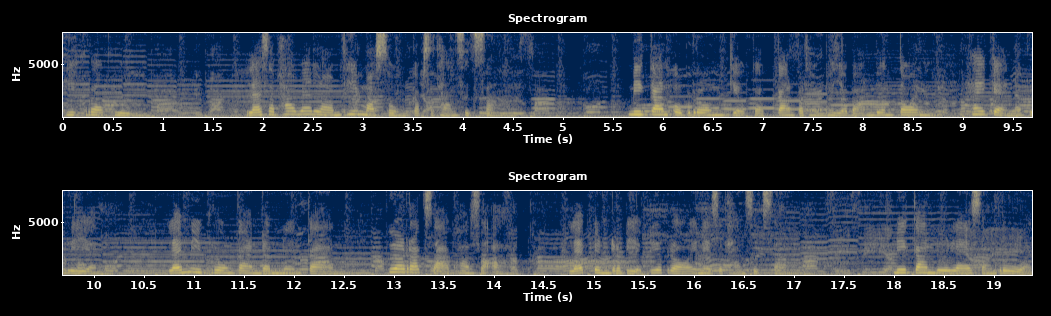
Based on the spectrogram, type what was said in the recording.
ที่ครอบคลุม และสภาพแวดล้อมที่เหมาะสมกับสถานศึกษา มีการอบรมเกี่ยวกับการปฐมพยาบาลเบื้องต้น ให้แก่นักเรียน และมีโครงการดำเนินการเพื่อรักษาความสะอาด และเป็นระเบียบเรียบร้อยในสถานศึกษา มีการดูแลสำรวจ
